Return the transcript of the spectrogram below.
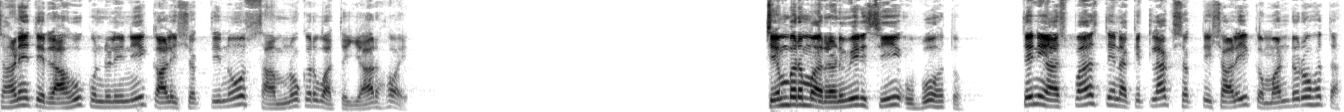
જાણે તે રાહુ કુંડળીની કાળી શક્તિનો સામનો કરવા તૈયાર હોય. ચેમ્બરમાં રણવીર સિંહ ઊભો હતો. તેની આસપાસ તેના કેટલાક શક્તિશાળી કમાન્ડરો હતા.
